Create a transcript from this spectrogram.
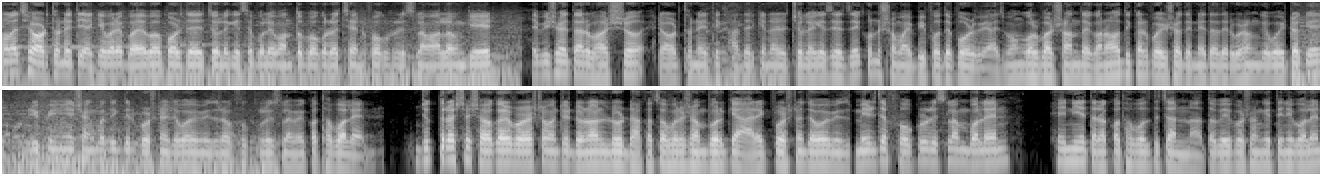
বাংলাদেশের অর্থনীতি একেবারে ভয়াবহ পর্যায়ে চলে গেছে বলে মন্তব্য করেছেন ফখরুল ইসলাম আলমগীর। এ বিষয়ে তার ভাষ্য, এটা অর্থনৈতিক খাদের কিনারে চলে গেছে, যে কোনো সময় বিপদে পড়বে। আজ মঙ্গলবার সন্ধ্যায় গণ অধিকার পরিষদের নেতাদের সঙ্গে বৈঠকে ব্রিফিং এ সাংবাদিকদের প্রশ্নের জবাবে মির্জা ফখরুল ইসলাম কথা বলেন। যুক্তরাষ্ট্রের সহকারী পররাষ্ট্রমন্ত্রী ডোনাল্ড লুর ঢাকা সফরের সম্পর্কে আরেক প্রশ্নের জবাবে মির্জা ফখরুল ইসলাম বলেন, এ নিয়ে তারা কথা বলতে চান না। তবে এই প্রসঙ্গে তিনি বলেন,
